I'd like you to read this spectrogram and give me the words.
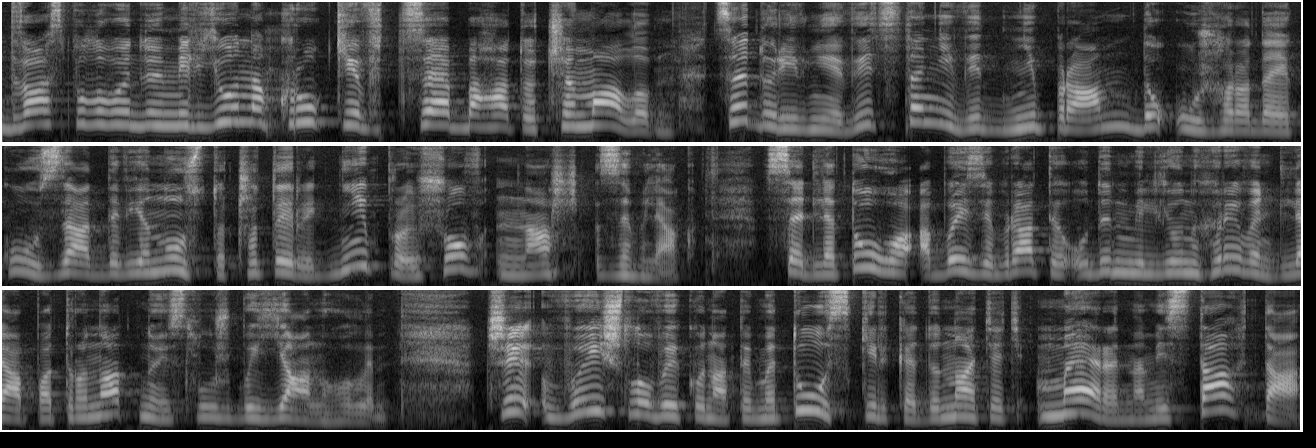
Два з половиною мільйона кроків це багато чи мало. Це дорівнює відстані від Дніпра до Ужгорода, яку за 94 дні пройшов наш земляк. Все для того, аби зібрати 1 мільйон гривень для патронатної служби Янголи. Чи вийшло виконати мету, скільки донатять мери на містах та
